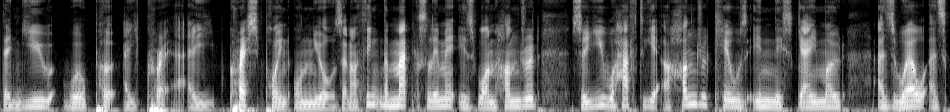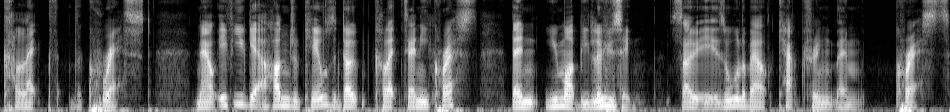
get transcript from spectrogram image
then you will put a, cre a crest point on yours. And I think the max limit is 100, so you will have to get 100 kills in this game mode as well as collect the crest. Now, if you get 100 kills and don't collect any crests, then you might be losing. So it is all about capturing them crests.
